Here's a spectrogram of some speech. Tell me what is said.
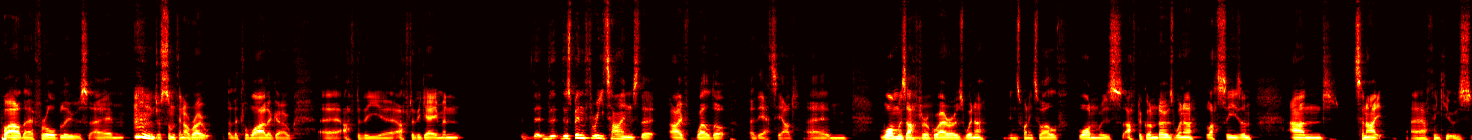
put out there for all Blues. Um, just something I wrote a little while ago uh, after the uh, after the game, and th- th- there's been three times that I've welled up at the Etihad. Um, one was after Mm. Aguero's winner in 2012. One was after Gundo's winner last season, and tonight. Uh, I think it was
